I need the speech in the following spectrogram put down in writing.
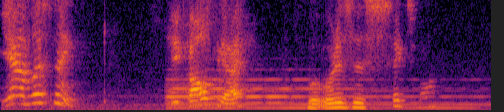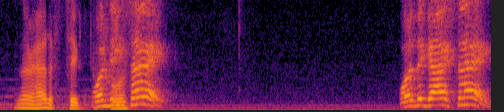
Yeah, I'm listening. He calls the guy. What, what is this? Fig's one. I've never had a fig What did he say? What did the guy say?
